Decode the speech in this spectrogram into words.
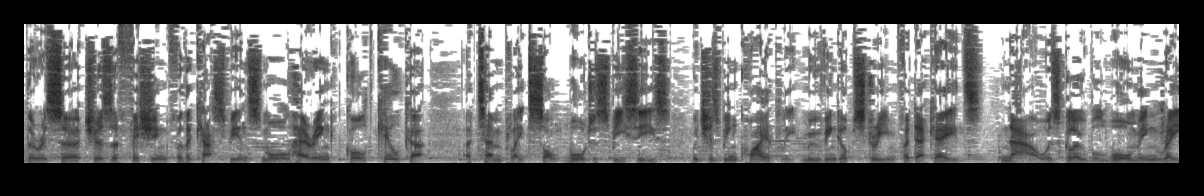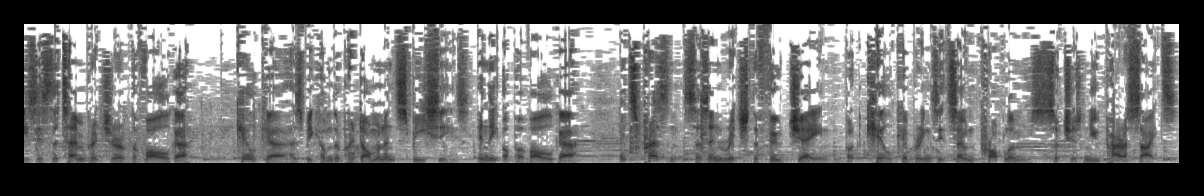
The researchers are fishing for the Caspian small herring called kilka, a template saltwater species which has been quietly moving upstream for decades. Now, as global warming raises the temperature of the Volga, kilka has become the predominant species in the upper Volga. Its presence has enriched the food chain, but kilka brings its own problems, such as new parasites.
